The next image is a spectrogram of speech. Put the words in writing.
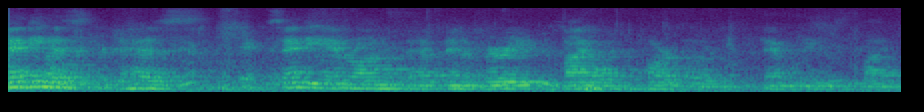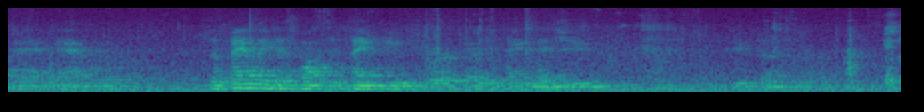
Sandy has, has, Sandy and Ron have been a very vital part of Amelina's life. And the family just wants to thank you for everything that you, you've done for her.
